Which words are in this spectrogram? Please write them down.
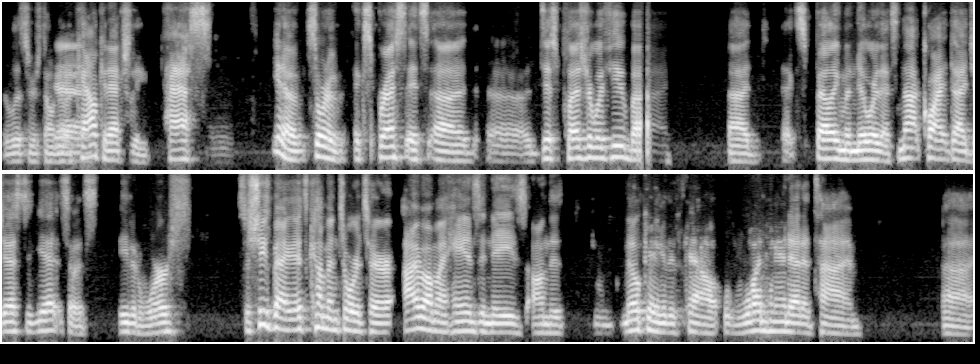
the listeners don't yeah. know. A cow can actually pass you know, sort of express its uh, uh, displeasure with you by uh, expelling manure that's not quite digested yet. So it's even worse. So she's back. It's coming towards her. I'm on my hands and knees on the milking of this cow, one hand at a time. Uh,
